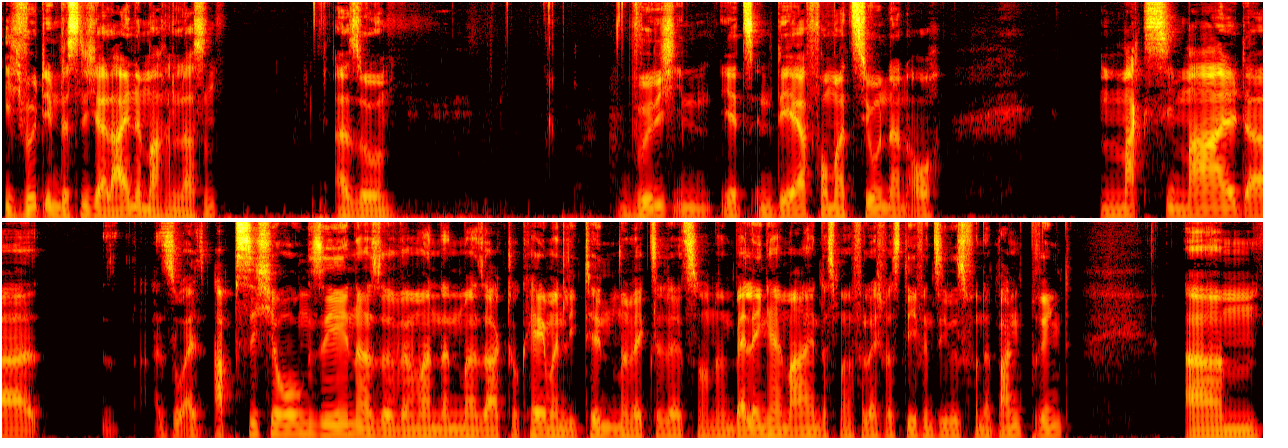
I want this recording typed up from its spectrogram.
ich würde ihm das nicht alleine machen lassen. Also würde ich ihn jetzt in der Formation dann auch maximal da so als Absicherung sehen. Also wenn man dann mal sagt, okay, man liegt hinten, man wechselt jetzt noch einen Bellingham ein, dass man vielleicht was Defensives von der Bank bringt. Ähm,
